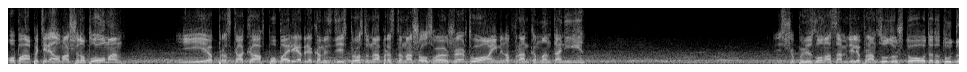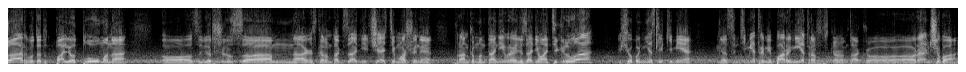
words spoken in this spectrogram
Опа, потерял машину Плоуман. И проскакав по поребрикам, здесь просто-напросто нашел свою жертву, а именно Франко Монтани. Здесь еще повезло на самом деле французу, что вот этот удар, вот этот полет Плоумана э, завершился на, скажем так, задней части машины Франко Монтани в районе заднего антикрыла. Еще бы несколькими э, сантиметрами, пары метров, скажем так, э, раньше бы.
